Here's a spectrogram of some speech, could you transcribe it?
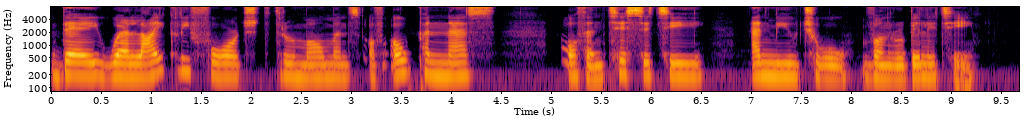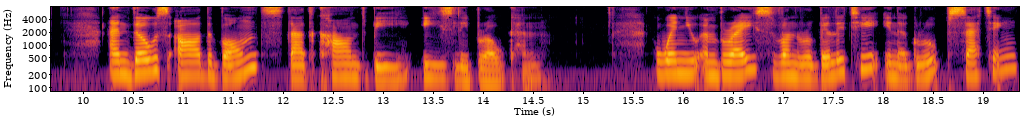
they were likely forged through moments of openness, authenticity, and mutual vulnerability. And those are the bonds that can't be easily broken. When you embrace vulnerability in a group setting,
